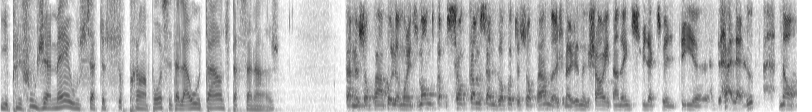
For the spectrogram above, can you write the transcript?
il est plus fou que jamais ou ça te surprend pas, c'est à la hauteur du personnage? Ça me surprend pas le moins du monde, comme, ça ne va pas te surprendre, j'imagine, Richard, étant donné que tu suis l'actualité euh, à la loupe. Non,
